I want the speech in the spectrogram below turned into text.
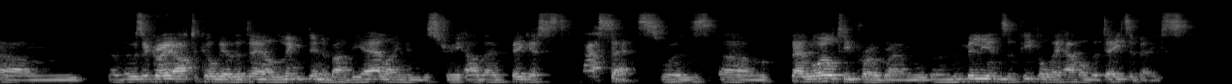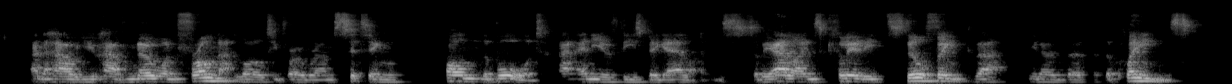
um, there was a great article the other day on LinkedIn about the airline industry, how their biggest assets was um, their loyalty program, the, the millions of people they have on the database, and how you have no one from that loyalty program sitting on the board at any of these big airlines. So the airlines clearly still think that you know the the planes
